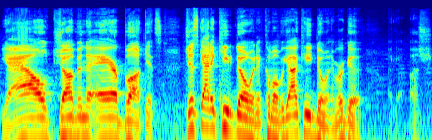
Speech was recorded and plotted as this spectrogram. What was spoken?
Y'all jump in the air, buckets. Just got to keep doing it. Come on, we got to keep doing it. We're good. Oh my gosh.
